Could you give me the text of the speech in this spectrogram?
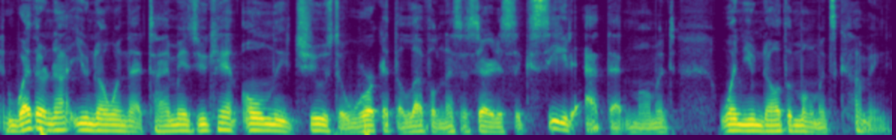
And whether or not you know when that time is, you can't only choose to work at the level necessary to succeed at that moment when you know the moment's coming.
